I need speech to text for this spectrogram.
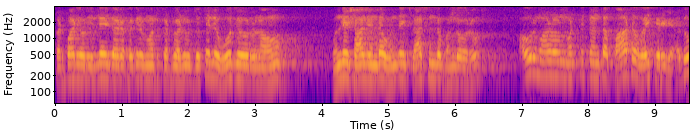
ಕಟ್ಪಾಡಿಯವರು ಇಲ್ಲೇ ಇದ್ದಾರೆ ಫಕೀರ್ ಮತ್ತು ಕಟ್ಪಾಡಿ ಜೊತೆಯಲ್ಲೇ ಓದಿದವರು ನಾವು. ಒಂದೇ ಶಾಲೆಯಿಂದ, ಒಂದೇ ಕ್ಲಾಸಿಂದ ಬಂದವರು. ಅವರು ಮಾಡೋ ಮಾಡ್ತಿದ್ದಂಥ ಪಾಠ ವೈಖರಿಗೆ ಅದು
